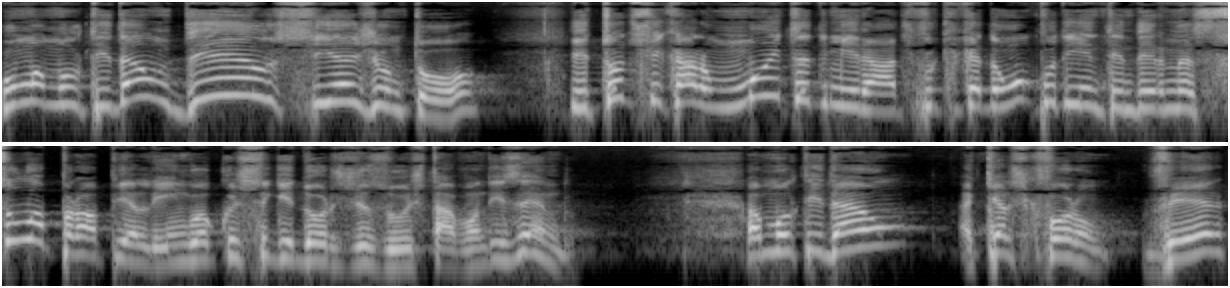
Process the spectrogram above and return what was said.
uma multidão deles se ajuntou e todos ficaram muito admirados porque cada um podia entender na sua própria língua o que os seguidores de Jesus estavam dizendo. A multidão, aqueles que foram ver,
